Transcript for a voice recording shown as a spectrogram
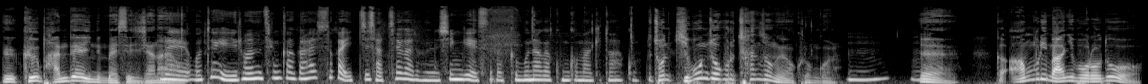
그, 그 반대에 있는 메시지잖아요. 네, 어떻게 이런 생각을 할 수가 있지 자체가 저는 신기했어요. 그 문화가 궁금하기도 하고. 전 기본적으로 찬성해요 그런 걸. 음. 음. 예. 그러니까 아무리 많이 벌어도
